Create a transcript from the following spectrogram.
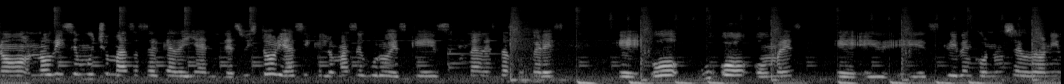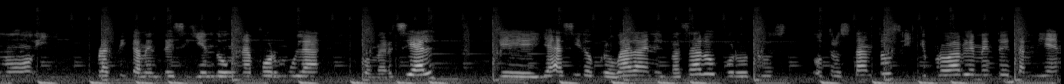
no, no dice mucho más acerca de ella ni de su historia, así que lo más seguro es que es una de estas mujeres que, o, o hombres que eh, escriben con un seudónimo y prácticamente siguiendo una fórmula comercial que ya ha sido probada en el pasado por otros, otros tantos y que probablemente también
